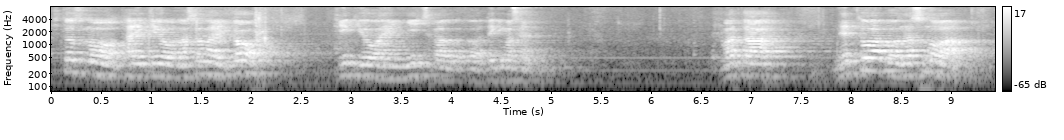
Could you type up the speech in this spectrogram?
一つの体系をなさないと臨機応変に使うことはできません。またネットワークをなすのは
